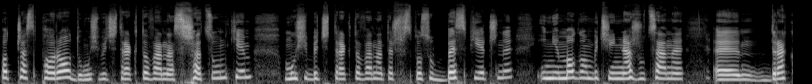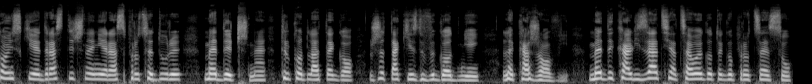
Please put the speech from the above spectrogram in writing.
podczas porodu. Musi być traktowana z szacunkiem, musi być traktowana też w sposób bezpieczny i nie mogą być jej narzucane e, drakońskie, drastyczne nieraz procedury medyczne, tylko dlatego, że tak jest wygodniej lekarzowi. Medykalizacja całego tego procesu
